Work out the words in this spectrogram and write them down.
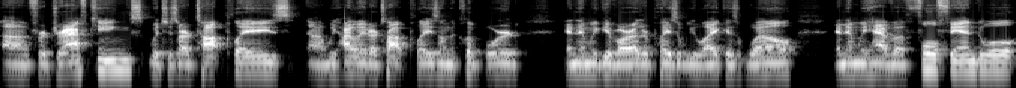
uh, for draftkings which is our top plays. Uh, we highlight our top plays on the clipboard and then we give our other plays that we like as well and then we have a full FanDuel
